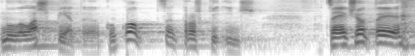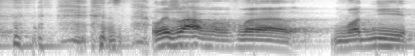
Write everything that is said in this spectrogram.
був лашпетою. Куколд це трошки інше. Це якщо ти лежав в, в, одній,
